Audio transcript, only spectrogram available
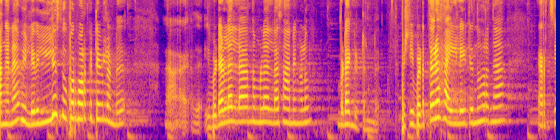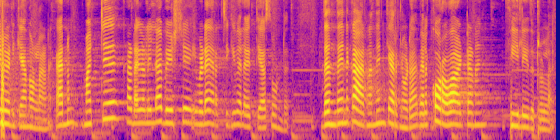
അങ്ങനെ വലിയ വലിയ സൂപ്പർ മാർക്കറ്റുകളുണ്ട് ഇവിടെ ഇവിടെയുള്ള എല്ലാ നമ്മളെല്ലാ സാധനങ്ങളും ഇവിടെ കിട്ടുന്നുണ്ട്. പക്ഷേ ഇവിടുത്തെ ഒരു ഹൈലൈറ്റ് എന്ന് പറഞ്ഞാൽ ഇറച്ചി മേടിക്കുക എന്നുള്ളതാണ് കാരണം മറ്റ് കടകളിലെ അപേക്ഷിച്ച് ഇവിടെ ഇറച്ചിക്ക് വില വ്യത്യാസമുണ്ട്. ഇതെന്താ അതിന്റെ കാരണം എന്ന് എനിക്ക് അറിഞ്ഞൂടാ വില കുറവായിട്ടാണ് ഫീൽ ചെയ്തിട്ടുള്ളത്.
